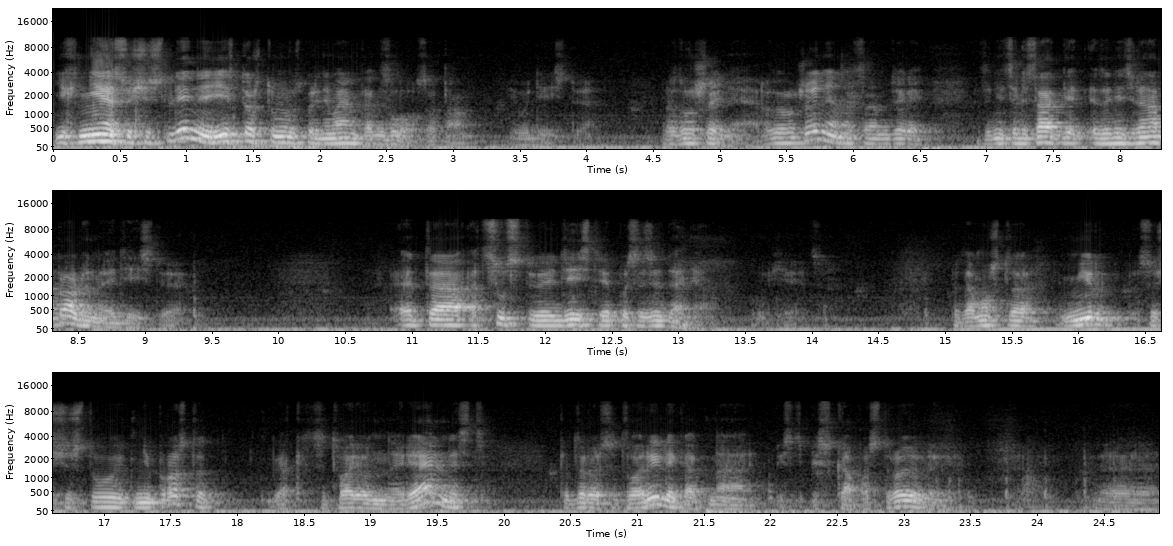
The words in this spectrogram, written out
Их неосуществление есть то, что мы воспринимаем как зло, сатан его действия. Разрушение. Разрушение, на самом деле, это не, это не целенаправленное действие. Это отсутствие действия по созиданию, получается. Потому что мир существует не просто как сотворенная реальность, которую сотворили, как на из песка построили э,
